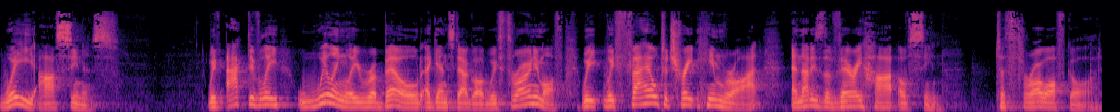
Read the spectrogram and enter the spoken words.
We are sinners. We've actively, willingly rebelled against our God. We've thrown him off. We, we fail to treat him right, and that is the very heart of sin to throw off God.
